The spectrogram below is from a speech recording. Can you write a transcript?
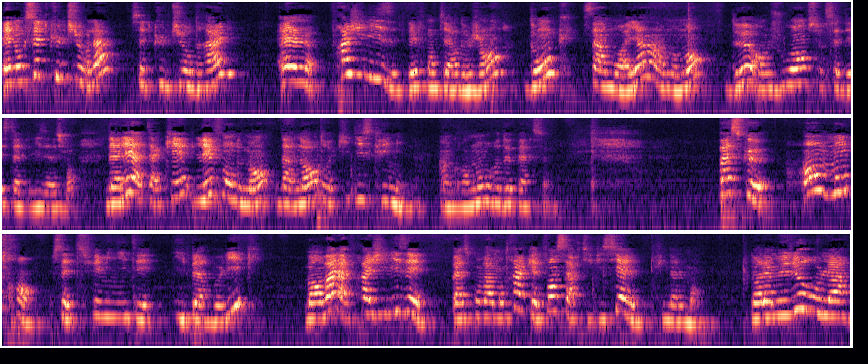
Et donc cette culture-là, cette culture drague, elle fragilise les frontières de genre, donc c'est un moyen à un moment de, en jouant sur cette déstabilisation, d'aller attaquer les fondements d'un ordre qui discrimine un grand nombre de personnes. Parce que en montrant cette féminité hyperbolique, ben on va la fragiliser, parce qu'on va montrer à quel point c'est artificiel finalement. Dans la mesure où là,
